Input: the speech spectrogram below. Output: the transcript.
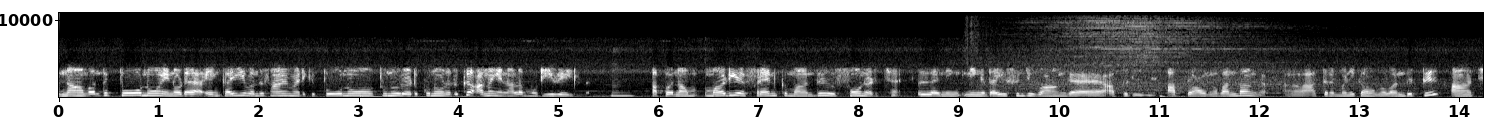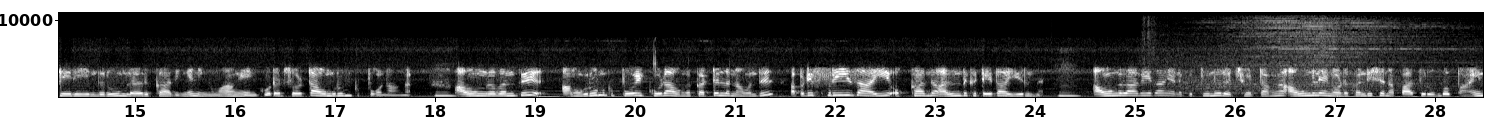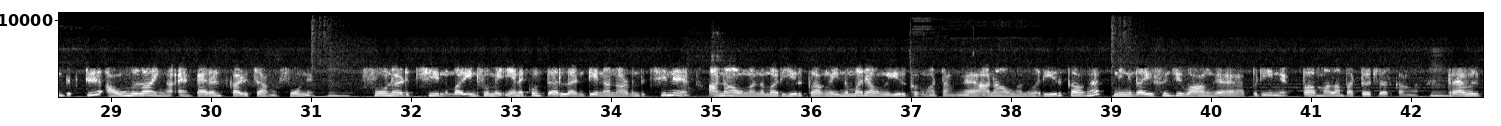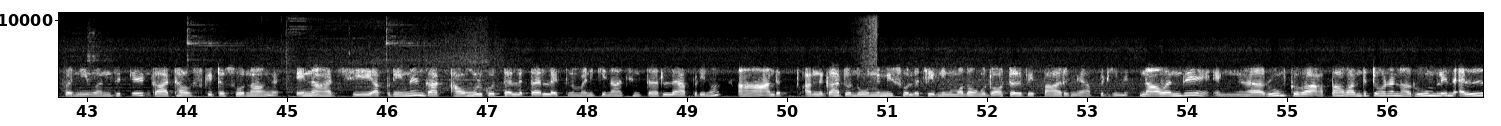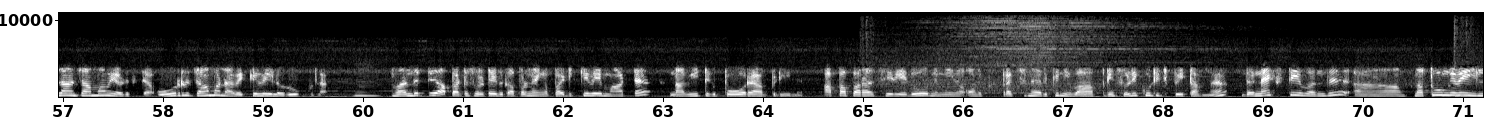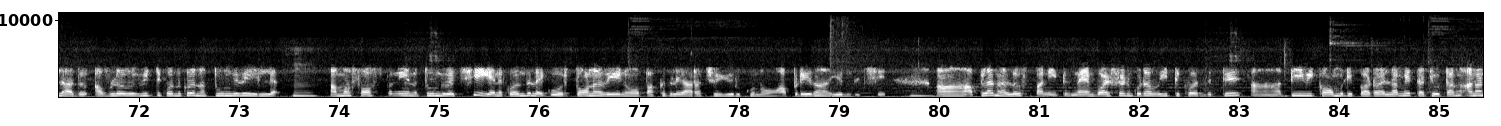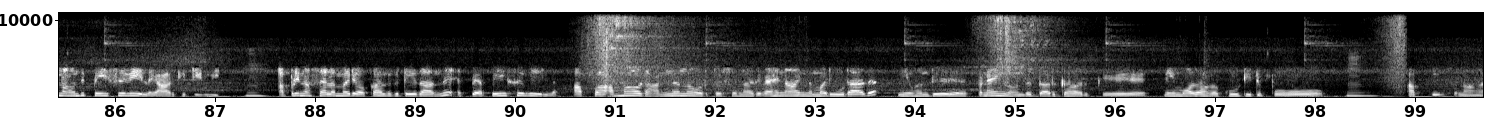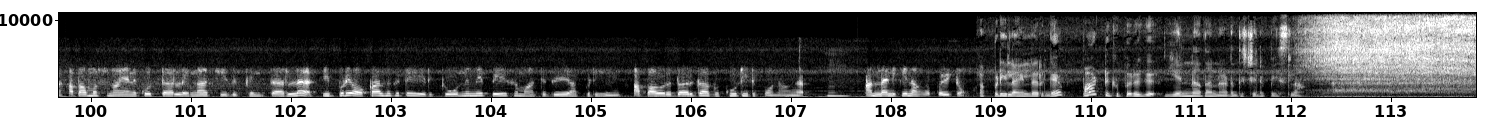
நான் வந்து போகணும் என்னோட என் கை வந்து சாமி மேடைக்கு போகணும் துணூர் எடுக்கணும்னு இருக்கு ஆனா என்னால முடியவே இல்லை. அப்ப நான் மறுபடியும் என் ஃப்ரெண்ட்க்கு வந்து ஃபோன் அடிச்சேன். இல்ல நீங்க நீங்க தயவு செஞ்சு வாங்க அப்படின்னு. அப்புறம் அவங்க வந்தாங்க. அத்தனை மணிக்கு அவங்க வந்துட்டு சரி இந்த ரூம்ல இருக்காதீங்க நீங்க வாங்க என் கூடன்னு சொல்லிட்டு அவங்க ரூமுக்கு போனாங்க. அவங்க வந்து அவங்க ரூமுக்கு போய் கூட அவங்க கட்டில நான் வந்து அப்படியே ஃப்ரீஸ் ஆகி உட்காந்து அழுந்துகிட்டே தான் இருந்தேன். அவங்களாவே தான் எனக்கு துணு வச்சு விட்டாங்க. அவங்களே என்னோட கண்டிஷனை பார்த்து ரொம்ப பயந்துட்டு அவங்க தான் எங்க என் பேரண்ட்ஸ்க்கு அடிச்சாங்க ஃபோனு ம். ஃபோன் அடிச்சு இந்த மாதிரி இன்ஃபர்மே எனக்கும் தெரில ஆண்டி என்ன நடந்துச்சுன்னு. ஆனா அவங்க அந்த மாதிரி இருக்காங்க. இந்த மாதிரி அவங்க இருக்க மாட்டாங்க. ஆனா அவங்க அந்த மாதிரி இருக்காங்க. நீங்க தயவு செஞ்சு வாங்க அப்படின்னு. அப்பா அம்மா எல்லாம் பட்டர்ல இருக்காங்க. டிராவல் பண்ணி வந்துட்டு காட் ஹவுஸ் கிட்ட சொன்னாங்க. என்ன ஆச்சு அப்படின்னு காட் அவங்களுக்கும் தெரில தெரில இத்தனை மணிக்கு என்ன ஆச்சுன்னு தெரில அப்படின்னா. அந்த அந்த காட் வந்து ஒண்ணுமே சொல்லச்சு நீங்க முதல்ல உங்க டாக்டரை போய் பாருங்க அப்படின்னு. நான் வந்து எங்க ரூம்க்கு அப்பா வந்துட்டோன்னே நான் ரூம்ல இருந்து எல்லா ஜாமாவும் எடுத்துட்டேன். ஒரு ஜாமான் நான் வைக்கவே இல்லை ரூம்ல. வந்துட்டு அப்பாட்ட சொல்லிட்டு இதுக்கப்புறம் நான் இங்க படிக்கவே மாட்டேன். நான் வீட்டுக்கு போறேன் அப்படின்னு. அப்பா பரவாயில்ல சரி ஏதோ ஒண்ணு நீ உனக்கு பிரச்சனை இருக்கு நீ வா அப்படின்னு சொல்லி கூட்டிட்டு போயிட்டாங்க. த நெக்ஸ்ட் டே வந்து நான் தூங்கவே இல்லை. அது அவ்வளவு வீட்டுக்கு வந்து கூட நான் தூங்கவே இல்லை. அம்மா ஃபாஸ்ட் பண்ணி என்னை தூங்க வச்சு எனக்கு வந்து லைக் ஒரு துணை வேணும் பக்கத்துல யாராச்சும் இருக்கணும் அப்படியே தான் இருந்துச்சு. அப்பெல்லாம் நான் லவ் பண்ணிட்டு இருந்தேன். என் பாய் ஃப்ரெண்ட் கூட வீட்டுக்கு வந்துட்டு டிவி காமெடி படம் எல்லாமே தட்டி விட்டாங்க. ஆனா நான் வந்து பேசவே இல்லை யார்கிட்டயுமே. ம் அப்படி நான் சில மாதிரி உட்காந்துக்கிட்டே தான் இருந்தேன். பேசவே இல்லை. அப்ப அம்மாவோட அண்ணன் தான் ஒருத்தர் சொன்னாரு வேணாம் இந்த மாதிரி விடாத. நீ வந்து பிணையங்கள வந்து தர்கா இருக்கு. நீ மொதல் அங்க கூட்டிட்டு போ. ம். அப்படின்னு சொன்னாங்க. அப்ப அம்மா சொன்னாங்க எனக்கும் தெரில. என்னாச்சு? இதுக்குன்னு தெரில. இப்படியே உட்காந்துக்கிட்டே இருக்கு. ஒண்ணுமே பேச மாட்டுது. அப்படின்னு. அப்ப அவர் தர்காவுக்கு கூட்டிட்டு போனாங்க. ம். அந்த அன்னைக்கு நாங்க போயிட்டோம். அப்படி லைன்ல இருங்க. பாட்டுக்கு பிறகு என்னதான் நடந்துச்சுன்னு பேசலாம்.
